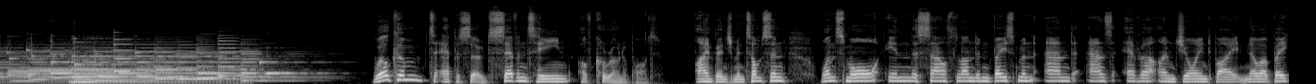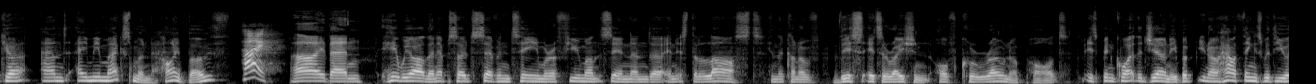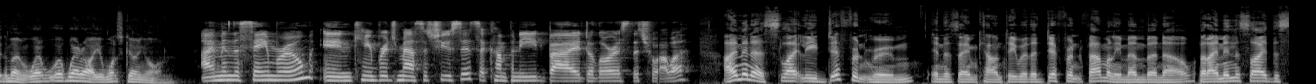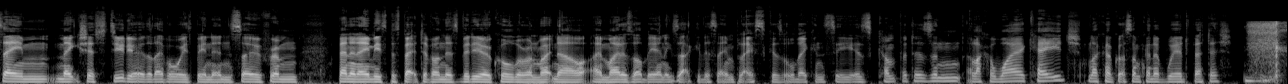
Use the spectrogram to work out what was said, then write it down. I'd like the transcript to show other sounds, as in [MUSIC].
Welcome to episode 17 of CoronaPod. I'm Benjamin Thompson, once more in the South London basement, and as ever, I'm joined by Noah Baker and Amy Maxmen. Hi, both. Hi. Hi, Ben. Here we are, then, episode 17. We're a few months in, and, uh, and it's the last in the kind of this iteration of CoronaPod. It's been quite the journey, but, you know, how are things with you at the moment? Where, where, where are you? And what's going on? I'm in the same room in Cambridge, Massachusetts, accompanied by Dolores the Chihuahua. I'm in a slightly different room in the same county with a different family member now, but I'm inside the same makeshift studio that I've always been in. So, from Ben and Amy's perspective on this video call we're on right now, I might as well be in exactly the same place because all they can see is comforters and like a wire cage, like I've got some kind of weird fetish. [LAUGHS]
